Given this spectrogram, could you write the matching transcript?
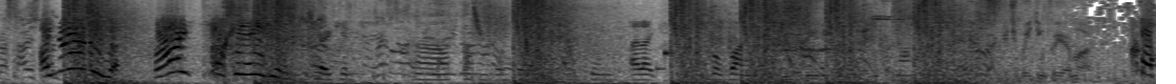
I know! I fucking idiot! Joking. Uh, ah, fucking bullshit. I like got one. Package waiting for your mark. Oh,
